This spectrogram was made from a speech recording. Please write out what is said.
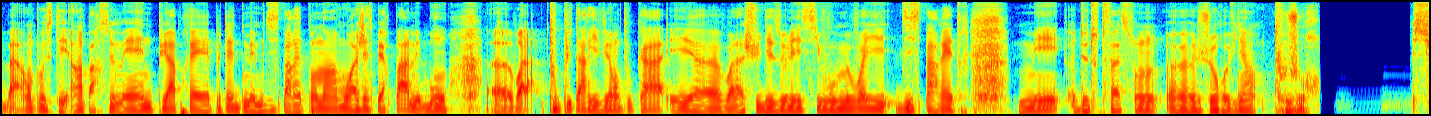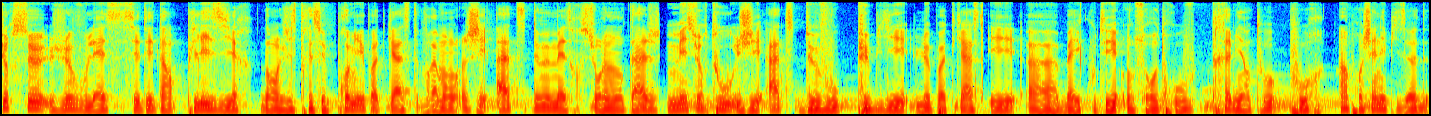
bah, en poster un par semaine, puis après peut-être même disparaître pendant un mois. J'espère pas, mais bon, voilà, tout peut arriver en tout cas. Et voilà, je suis désolé si vous me voyez disparaître, mais de toute façon, je reviens Sur ce, je vous laisse. C'était un plaisir d'enregistrer ce premier podcast. Vraiment, j'ai hâte de me mettre sur le montage. Mais surtout, j'ai hâte de vous publier le podcast. Et euh, bah écoutez, on se retrouve très bientôt pour un prochain épisode.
